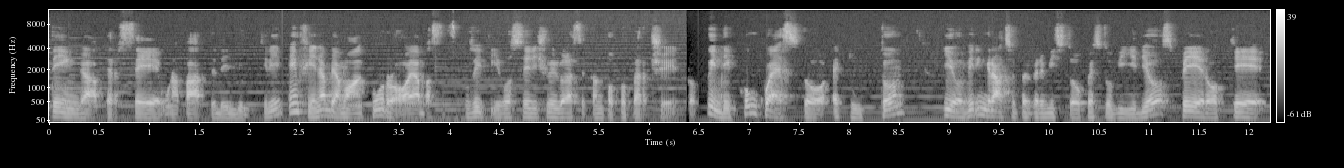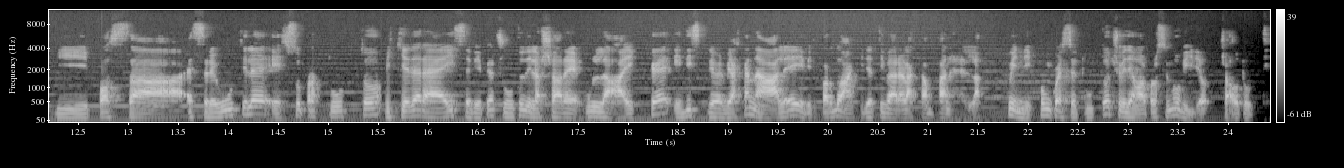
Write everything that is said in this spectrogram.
tenga per sé una parte degli utili. E infine abbiamo anche un ROE abbastanza positivo 16,78% quindi con questo è tutto io vi ringrazio per aver visto questo video, spero che vi possa essere utile e soprattutto vi chiederei se vi è piaciuto di lasciare un like e di iscrivervi al canale e vi ricordo anche di attivare la campanella. Quindi con questo è tutto, ci vediamo al prossimo video, ciao a tutti!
